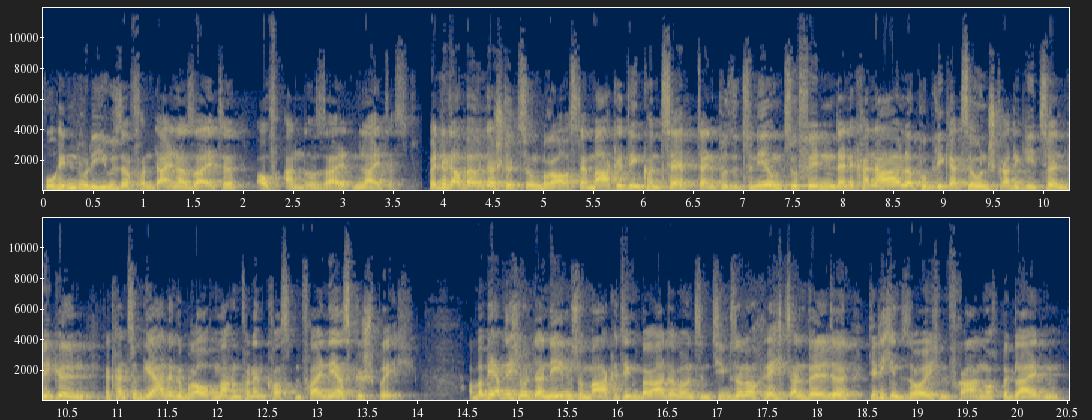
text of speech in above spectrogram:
wohin du die User von deiner Seite auf andere Seiten leitest. Wenn du dabei Unterstützung brauchst, dein Marketingkonzept, deine Positionierung zu finden, deine Kanal- oder Publikationsstrategie zu entwickeln, dann kannst du gerne Gebrauch machen von einem kostenfreien Erstgespräch. Aber wir haben nicht nur Unternehmens- und Marketingberater bei uns im Team, sondern auch Rechtsanwälte, die dich in solchen Fragen auch begleiten.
